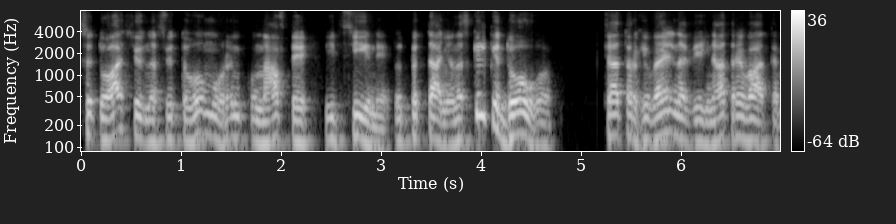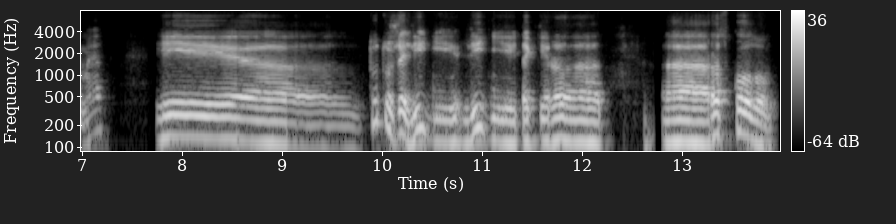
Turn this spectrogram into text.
ситуацію на світовому ринку нафти і ціни. Тут питання: наскільки довго ця торгівельна війна триватиме? І е, тут уже лінії, лінії такі розколу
